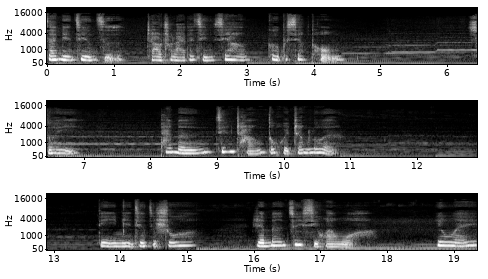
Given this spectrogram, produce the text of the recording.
三面镜子照出来的景象各不相同，所以他们经常都会争论。第一面镜子说：“人们最喜欢我，因为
